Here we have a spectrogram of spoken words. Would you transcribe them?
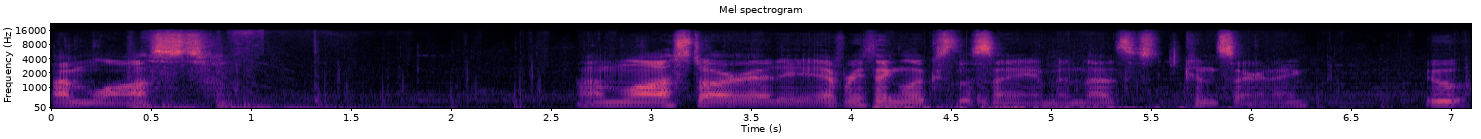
I'm lost. I'm lost already. Everything looks the same, and that's concerning. Ooh.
